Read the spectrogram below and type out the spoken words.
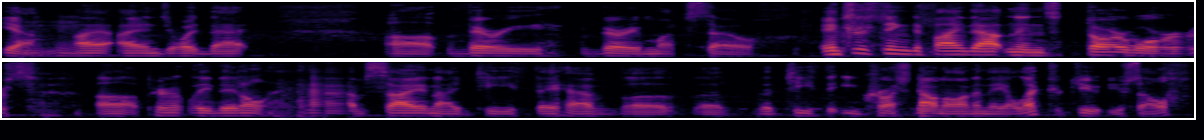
Yeah, Mhm. I, I enjoyed that uh, very, very much so. Interesting to find out and in Star Wars. Uh, apparently, they don't have cyanide teeth. They have the, the the teeth that you crush down on and they electrocute yourself.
